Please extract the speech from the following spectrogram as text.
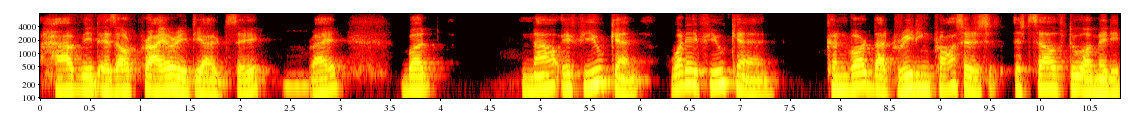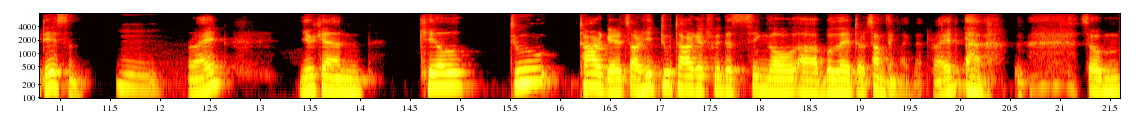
have it as our priority i would say mm-hmm. right but now if you can what if you can convert that reading process itself to a meditation mm. right you can kill two targets or hit two targets with a single uh, bullet or something like that right yeah. so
